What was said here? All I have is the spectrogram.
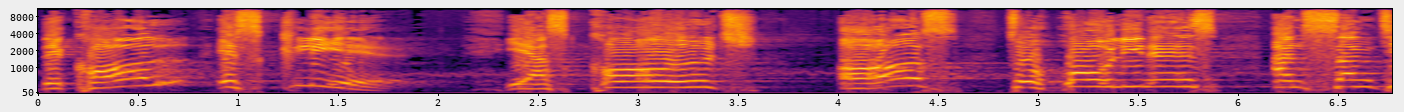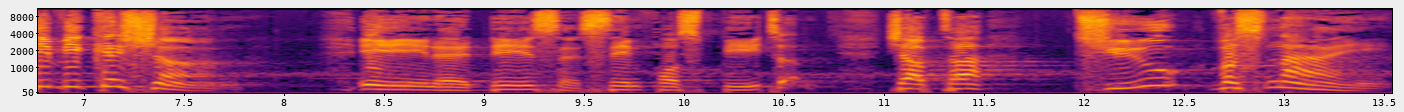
The call is clear. He has called us to holiness and sanctification. In uh, this uh, same first Peter, chapter 2, verse 9.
